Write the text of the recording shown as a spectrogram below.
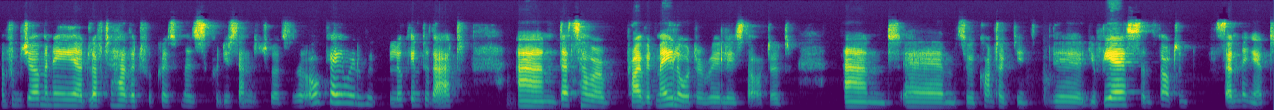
I'm from Germany. I'd love to have it for Christmas. Could you send it to us?" Said, okay, we'll look into that, and that's how our private mail order really started. And um, so we contacted the UPS and started sending it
